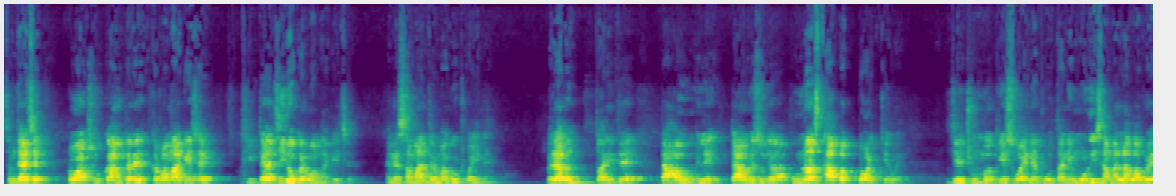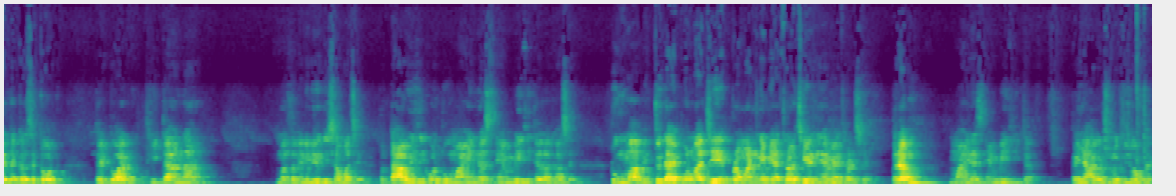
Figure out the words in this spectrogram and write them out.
સમજાય છે? ટોર્ક શું કામ કરે, કરવા માંગે છે? થીટા ઝીરો કરવા માંગે છે. એને સમાંતરમાં ગોઠવાઈને. બરાબર? તો આ રીતે ટાઉ એટલે ટાઉને શું કહેવાય? પુનઃસ્થાપક ટોર્ક કહેવાય. જે ચુંબકીય સ્વયને પોતાની મૂળ દિશામાં લાવવા પ્રયત્ન કરશે ટોર્ક. તો એ ટોર્ક થીટાના મતલબ એની વિરુદ્ધ દિશામાં છે. તો tau is equal to minus M B theta લખાશે. ટૂંકમાં વિદ્યુત ડાયપોલમાં જે પ્રમાણની મેથડ છે એ મેથડ છે. બરાબર? માઇનસ એમ બી થીટા અહીંયા આગળ શું લખીશું આપણે?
